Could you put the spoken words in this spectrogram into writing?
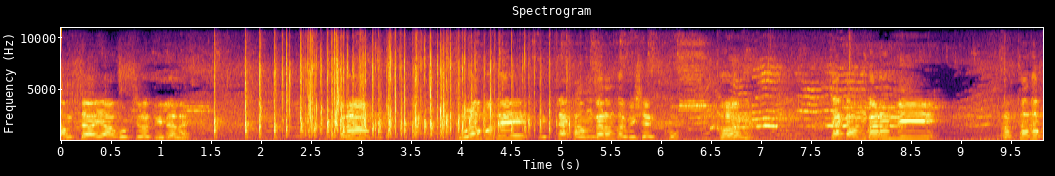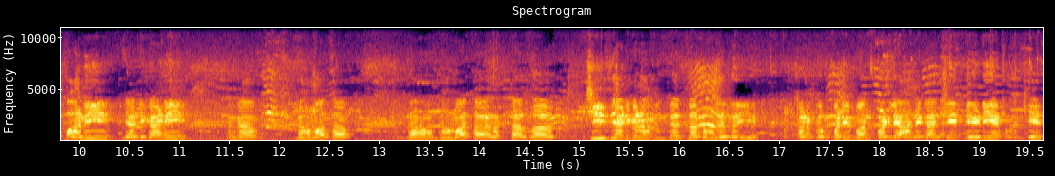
आमच्या या गोष्टीला दिलेला आहे तर मुळामध्ये इथल्या कामगारांचा विषय खूप गहन आहे. त्या कामगारांनी रक्ताचं पाणी या ठिकाणी घामाचं घा घामाचं रक्ताचं चीज या ठिकाणी अजून त्यांचं झालं नाही आहे कारण कंपनी बंद पडली अनेकांची देणी आहे बाकी आहेत.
